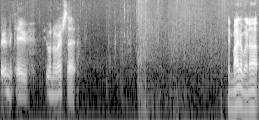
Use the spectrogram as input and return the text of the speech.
They're in the cave. If you want to rush that. They might have went up.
